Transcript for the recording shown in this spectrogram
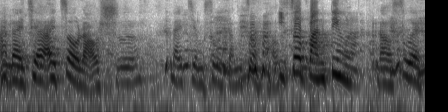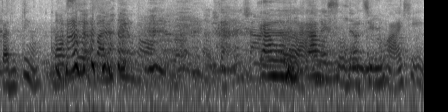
啊，来这爱做老师。来证书当做，伊做班长啦，老师的班长，老师的班长吼，感恩感恩师父真欢喜，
